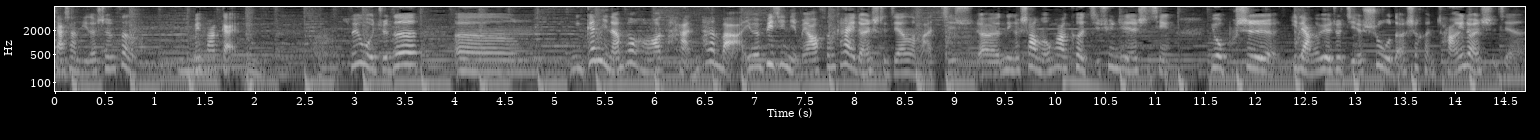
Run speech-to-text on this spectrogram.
假想敌的身份了，没法改。嗯，所以我觉得，嗯，跟你男朋友好好谈谈吧，因为毕竟你们要分开一段时间了嘛。集训，呃，那个上文化课集训这件事情，又不是一两个月就结束的，是很长一段时间，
